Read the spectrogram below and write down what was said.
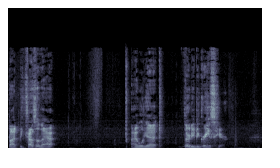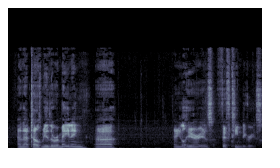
But because of that, I will get 30 degrees here. And that tells me the remaining uh, angle here is 15 degrees.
